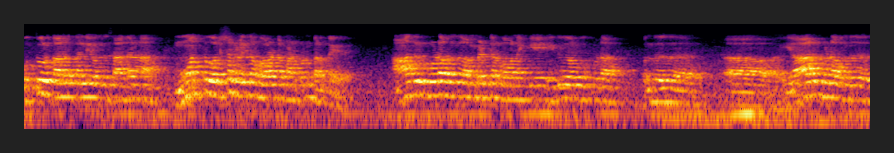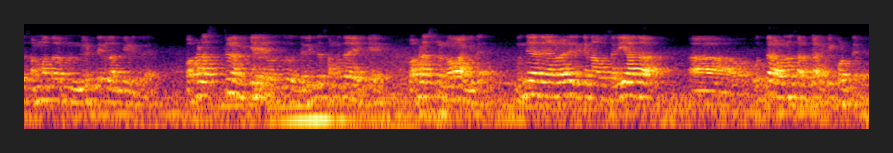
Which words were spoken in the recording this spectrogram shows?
ಪುತ್ತೂರು ತಾಲೂಕಲ್ಲಿ ಒಂದು ಸಾಧಾರಣ ಮೂವತ್ತು ವರ್ಷಗಳಿಂದ ಹೋರಾಟ ಮಾಡ್ಕೊಂಡು ಬರ್ತಾ ಇದೆ. ಆದರೂ ಕೂಡ ಒಂದು ಅಂಬೇಡ್ಕರ್ ಭವನಕ್ಕೆ ಇದುವರೆಗೂ ಕೂಡ ಒಂದು ಯಾರು ಕೂಡ ಒಂದು ಸಮ್ಮತವನ್ನು ನೀಡ್ತಿಲ್ಲ ಅಂತ ಹೇಳಿದ್ರೆ ಬಹಳಷ್ಟು ನಮಗೆ ಒಂದು ದಲಿತ ಸಮುದಾಯಕ್ಕೆ ಬಹಳಷ್ಟು ನೋವಾಗಿದೆ. ಮುಂದಿನ ದಿನಗಳಲ್ಲಿ ಇದಕ್ಕೆ ನಾವು ಸರಿಯಾದ ಉತ್ತರವನ್ನು ಸರ್ಕಾರಕ್ಕೆ ಕೊಡ್ತೇವೆ.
